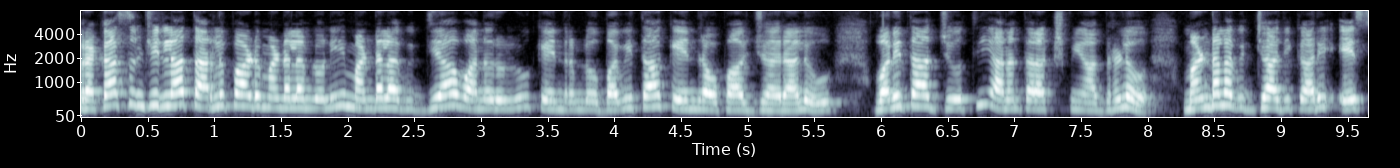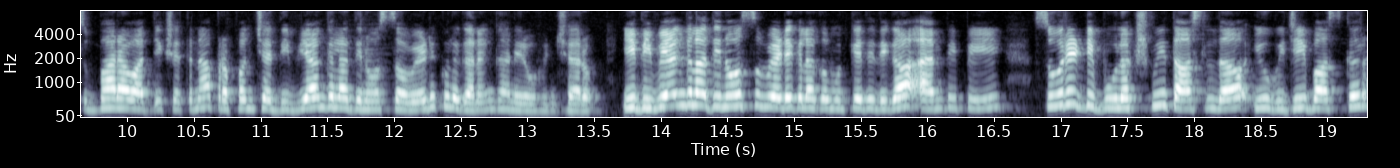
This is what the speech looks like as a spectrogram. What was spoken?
ప్రకాశం జిల్లా తర్లుపాడు మండలంలోని మండల విద్యా వనరులు కేంద్రంలో భవిత కేంద్ర ఉపాధ్యాయురాలు వనితా జ్యోతి అనంతలక్ష్మి ఆధ్వర్యంలో మండల విద్యాధికారి ఏ సుబ్బారావు అధ్యక్షతన ప్రపంచ దివ్యాంగుల దినోత్సవ వేడుకలు ఘనంగా నిర్వహించారు. ఈ దివ్యాంగుల దినోత్సవ వేడుకలకు ముఖ్య అతిథిగా MPP Sureddy Bhulakshmi tahsildar U Vijayabhaskar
